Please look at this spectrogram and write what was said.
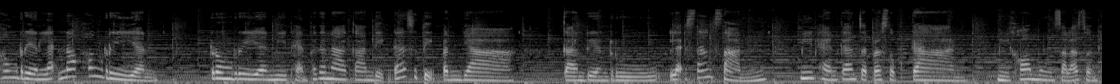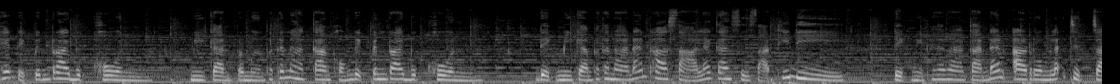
ห้องเรียนและนอกห้องเรียน โรงเรียนมีแผนพัฒนาการเด็กด้านสติปัญญา การเรียนรู้และสร้างสรรค์ มีแผนการจัดประสบการณ์ มีข้อมูลสารสนเทศเด็กเป็นรายบุคคล มีการประเมินพัฒนาการของเด็กเป็นรายบุคคล เด็กมีการพัฒนาด้านภาษาและการสื่อสารที่ดี เด็กมีพัฒนาการด้านอารมณ์และจิตใจ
